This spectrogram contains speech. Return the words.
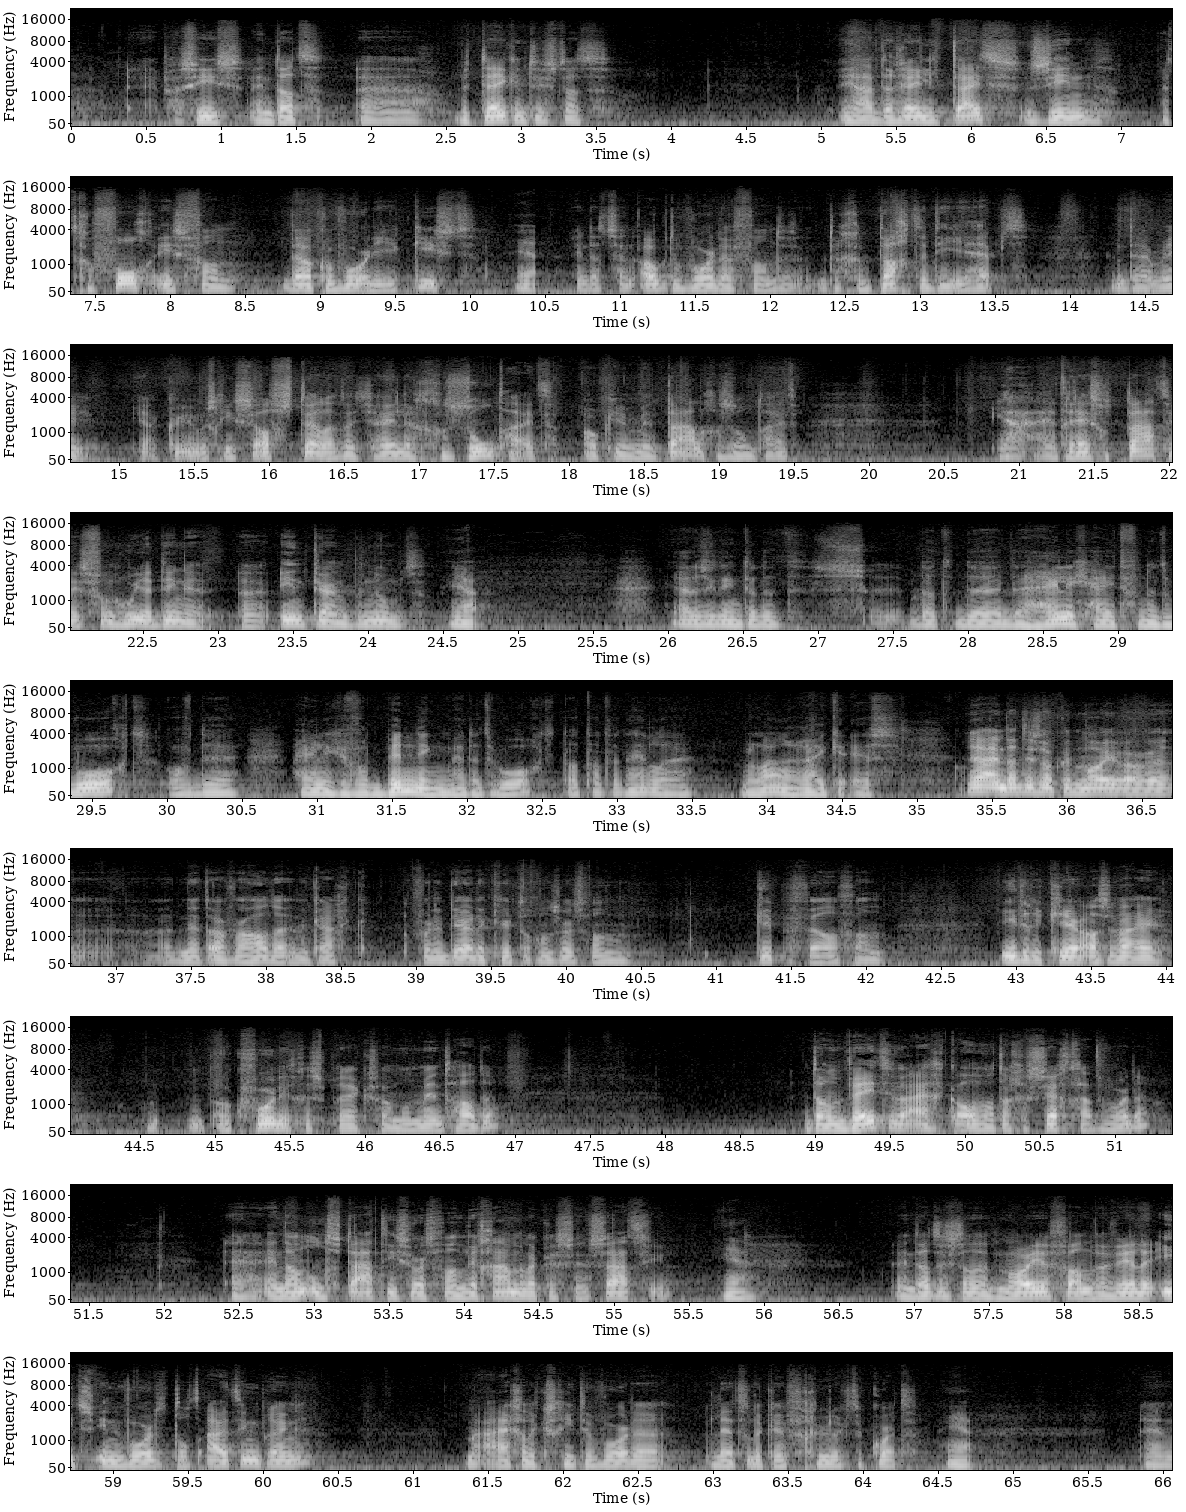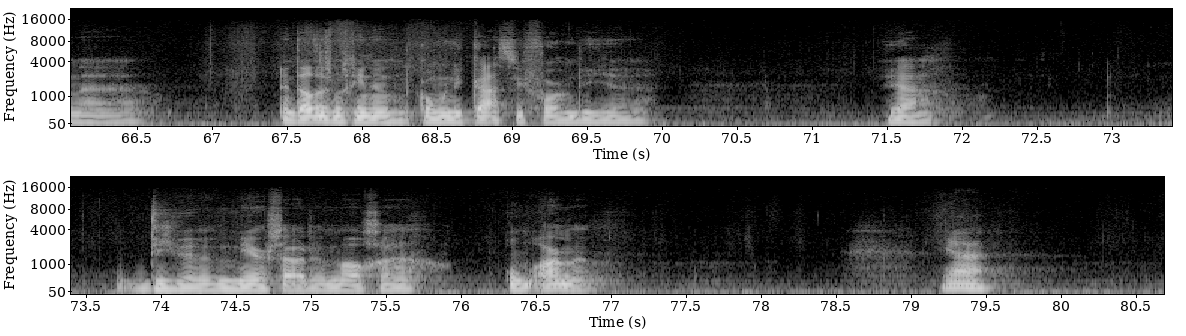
precies. En dat uh, betekent dus dat ja, de realiteitszin het gevolg is van welke woorden je kiest. Ja. En dat zijn ook de woorden van de, de gedachten die je hebt. En daarmee ja, kun je misschien zelf stellen dat je hele gezondheid, ook je mentale gezondheid, ja, het resultaat is van hoe je dingen uh, intern benoemt. Ja. ja, dus ik denk dat, het, dat de, de heiligheid van het woord, of de heilige verbinding met het woord, dat dat een hele belangrijke is. Ja, en dat is ook het mooie waar we het net over hadden. En dan krijg ik voor de derde keer toch een soort van kippenvel van iedere keer als wij, ook voor dit gesprek, zo'n moment hadden, dan weten we eigenlijk al wat er gezegd gaat worden. Uh, en dan ontstaat die soort van lichamelijke sensatie. Ja. En dat is dan het mooie van we willen iets in woorden tot uiting brengen, maar eigenlijk schieten woorden letterlijk en figuurlijk tekort. Ja. En, uh, en dat is misschien een communicatievorm die, uh, ja, die we meer zouden mogen omarmen. Ja,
